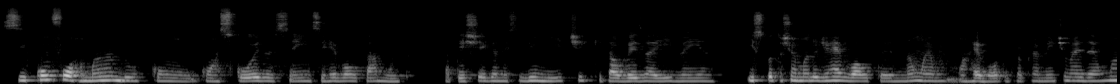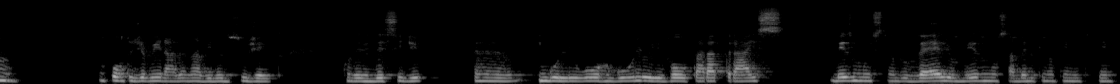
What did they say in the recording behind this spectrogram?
se conformando com, com as coisas sem se revoltar muito até chega nesse limite que talvez aí venha isso que eu estou chamando de revolta. Não é uma revolta propriamente, mas é uma, um ponto de virada na vida do sujeito. Quando ele decide é, engolir o orgulho e voltar atrás, mesmo estando velho, mesmo sabendo que não tem muito tempo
